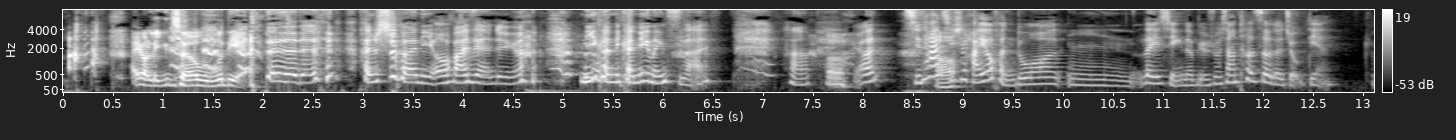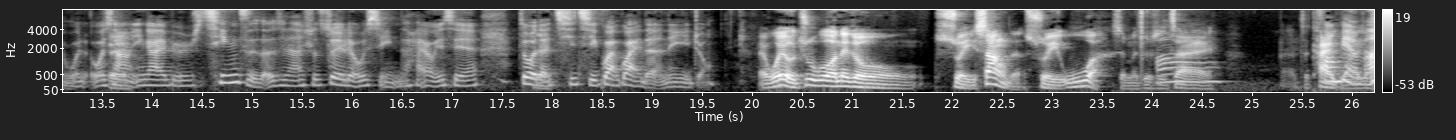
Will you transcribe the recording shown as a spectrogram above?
还有凌晨五点。对对对，很适合你。我发现这个，你肯定肯定能起来。好，然后其他其实还有很多嗯类型的，比如说像特色的酒店，我我想应该比如亲子的现在是最流行的，还有一些做的奇奇怪怪的那一种。哎，我有住过那种水上的水屋啊，什么就是在。方便吗？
